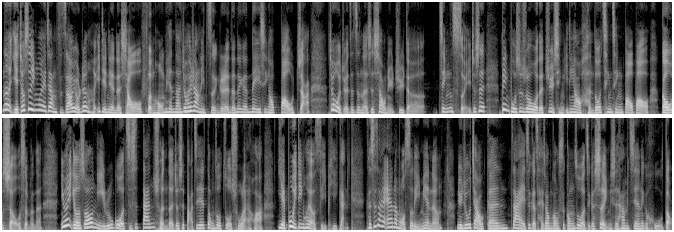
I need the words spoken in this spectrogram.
那也就是因为这样子，只要有任何一点点的小粉红片段，就会让你整个人的那个内心要爆炸。就我觉得这真的是少女剧的精髓，就是并不是说我的剧情一定要很多亲亲抱抱、勾手什么的，因为有时候你如果只是单纯的就是把这些动作做出来的话，也不一定会有 CP 感。可是，在 Animals 里面呢，女主角跟在这个彩妆公司工作的这个摄影师他们之间那个互动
